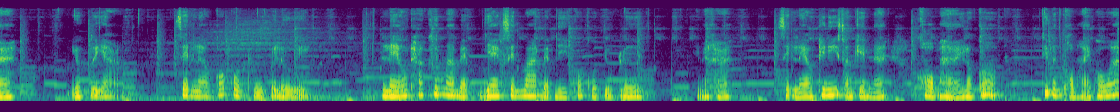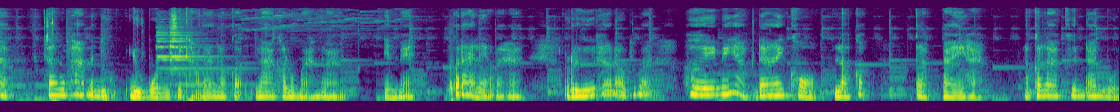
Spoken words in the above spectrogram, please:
นะ ยกตัวอย่าง เสร็จแล้วก็กดถูกไปเลย แล้วถ้าขึ้นมาแบบแยกเส้นวาดแบบนี้ก็กดยกเลิกเห็นไหมคะ เสร็จแล้วที่นี้สังเกตนะ ขอบหายแล้วก็ที่มันขอบหายเพราะว่าเจ้ารูปภาพมันอยู่อยู่บนสีขาวนั้น เราก็ลากเข้าลงมาข้างล่าง เห็นไหมก็ได้แล้วนะคะ หรือถ้าเราคิดว่า เฮ้ยไม่อยากได้ขอบ เราก็กลับไปค่ะ แล้วก็ลากขึ้นด้านบน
